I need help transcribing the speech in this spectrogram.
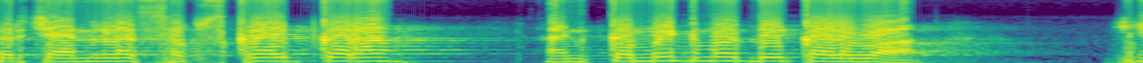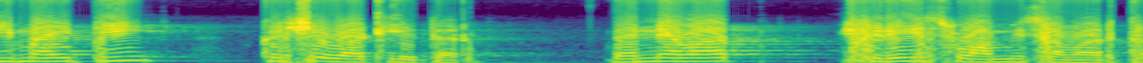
तर चॅनलला सबस्क्राईब करा आणि कमेंटमध्ये कळवा. ही माहिती कशी वाटली तर. धन्यवाद. श्री स्वामी समर्थ.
